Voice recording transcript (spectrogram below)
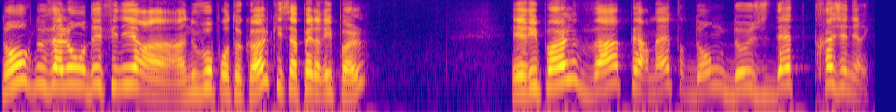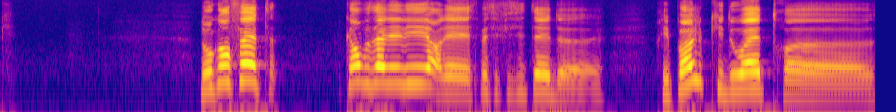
Donc nous allons définir un, nouveau protocole qui s'appelle Ripple. Et Ripple va permettre donc d'être très générique. Donc en fait, quand vous allez lire les spécificités de Ripple, qui doit être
